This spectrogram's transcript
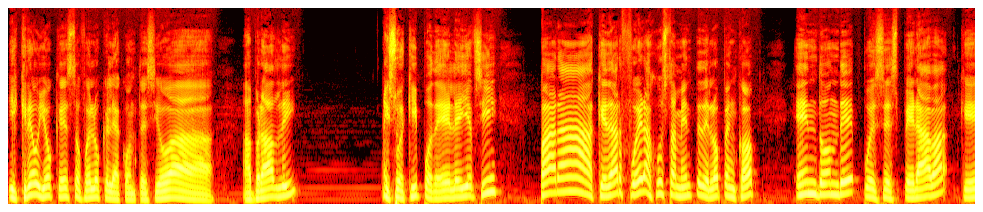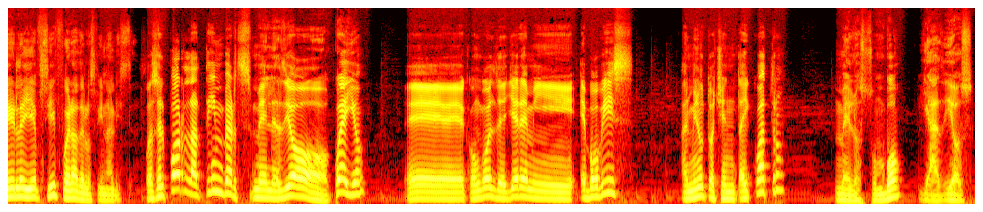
Y creo yo que esto fue lo que le aconteció a, a Bradley y su equipo de LAFC para quedar fuera justamente del Open Cup, en donde pues esperaba que LAFC fuera de los finalistas. Pues el Portland Timbers me les dio cuello eh, con gol de Jeremy Bobis al minuto 84. Me los zumbó y adiós.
